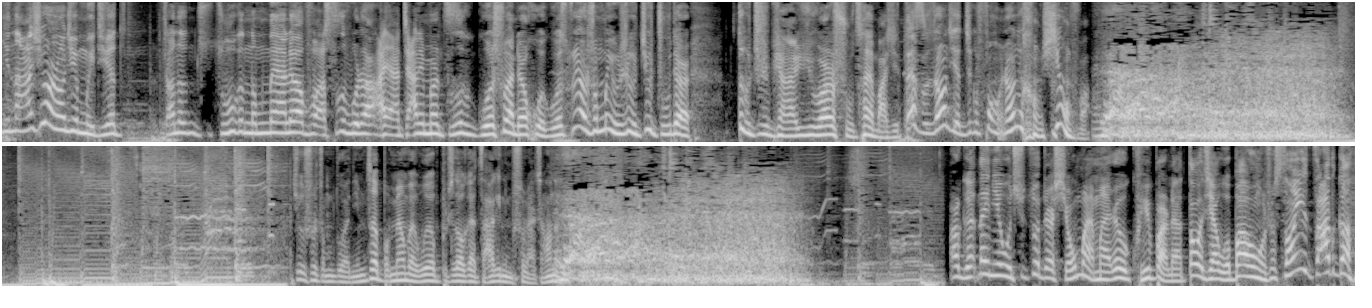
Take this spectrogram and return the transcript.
你哪像人家每天真的煮个那么南凉饭，四五人，哎呀，家里面支个锅涮点火锅，虽然说没有肉，就煮点豆制品、啊鱼丸、蔬菜吧些，但是人家这个氛，人家很幸福。就说这么多，你们再不明白，我也不知道该咋给你们说了，真的。二哥，那年我去做点小买卖，然后亏本了，到家我爸问我说：“生意咋的个？”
